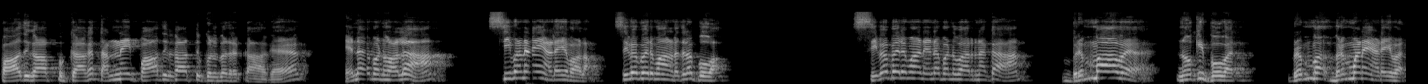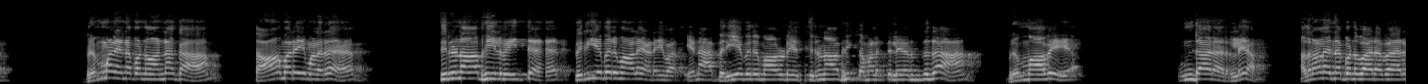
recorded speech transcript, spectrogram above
பாதுகாப்புக்காக தன்னை பாதுகாத்துக் கொள்வதற்காக என்ன பண்ணுவாளாம் சிவனை அடையவாளாம். சிவபெருமான் இடத்துல போவா. சிவபெருமான் என்ன பண்ணுவார்னாக்கா பிரம்மாவை நோக்கி போவார். பிரம்ம பிரம்மனை அடைவார். பிரம்மன் என்ன பண்ணுவார்னாக்கா தாமரை மலர திருநாபியில் வைத்த பெரிய பெருமாளை அடைவார். ஏன்னா பெரிய பெருமாளுடைய திருநாபி கமலத்திலிருந்து தான் பிரம்மாவே உண்டாரார் இல்லையா? அதனால என்ன பண்ணுவார் அவர்?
